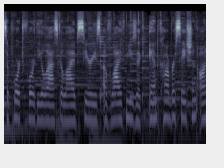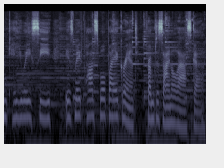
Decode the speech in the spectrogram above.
Support for the Alaska Live series of live music and conversation on KUAC is made possible by a grant from Design Alaska.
